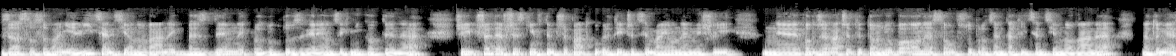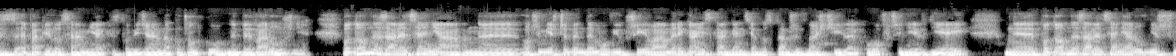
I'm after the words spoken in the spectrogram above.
zastosowanie licencjonowanych, bezdymnych produktów zawierających nikotynę, czyli przede wszystkim w tym przypadku Brytyjczycy mają na myśli podgrzewacze tytoniu, bo one są w 100% licencjonowane, natomiast z e-papierosami, jak już powiedziałem na początku, bywa różnie. Podobne zalecenia, o czym jeszcze będę mówił, przyjęła amerykańska Amerykańska Agencja do Spraw Żywności i Leków, czyli FDA. E, podobne zalecenia również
